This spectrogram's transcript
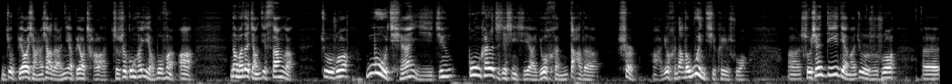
你就不要想着下载，你也不要查了，只是公开一小部分啊。那么再讲第三个，就是说目前已经公开的这些信息啊，有很大的事儿啊，有很大的问题可以说。呃，首先第一点呢，就是说，呃，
